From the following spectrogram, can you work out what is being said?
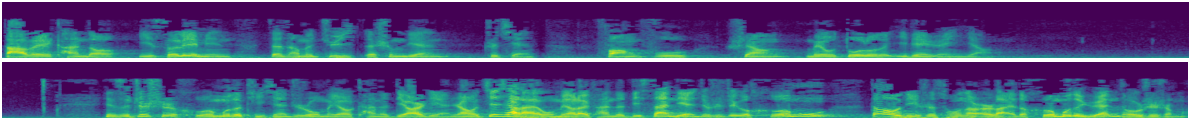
大卫看到以色列民在他们聚集在圣殿之前，仿佛像没有堕落的伊甸园一样。因此，这是和睦的体现，这是我们要看的第二点。然后，接下来我们要来看的第三点，就是这个和睦到底是从哪儿来的？和睦的源头是什么？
